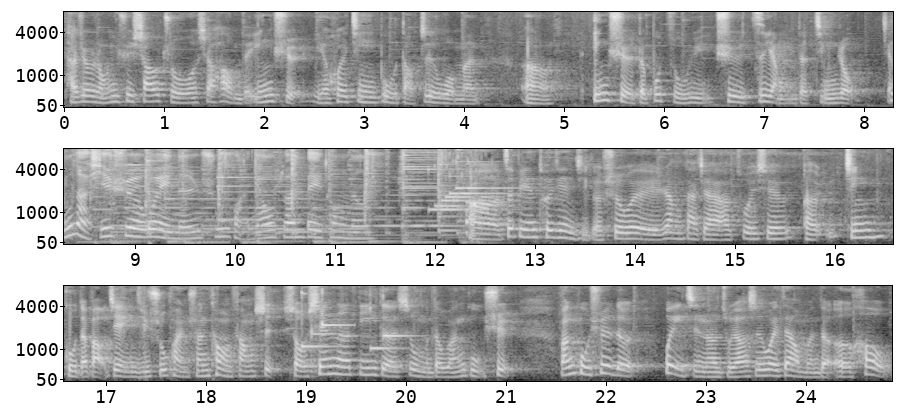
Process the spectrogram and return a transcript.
它就容易去烧灼、消耗我们的阴血，也会进一步导致我们，呃，阴血的不足以去滋养我们的筋肉。有哪些穴位能舒缓腰酸背痛呢？呃，这边推荐几个穴位，让大家做一些呃筋骨的保健以及舒缓酸痛的方式。首先呢，第一个是我们的腕骨穴。腕骨穴的位置呢，主要是位在我们的耳后。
